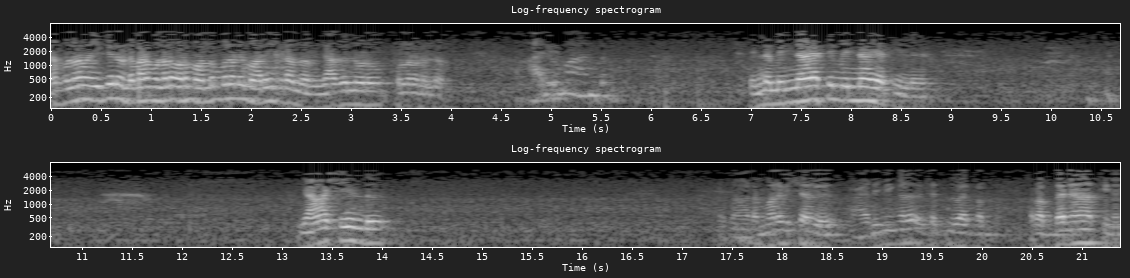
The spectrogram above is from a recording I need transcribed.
ഞാൻ പിള്ളേർ നയിക്കലുണ്ട് വേറെ പിള്ളേർ ഓർമ്മ മന്ദം പോലെ മാറിയിട്ടാന്ന് ജാതിനോടും പിള്ളേരോടെല്ലാം. പിന്നെ മിന്നായത്തി മിന്നായത്തില്ലേ യാഷിയുണ്ട്. നാടന്മാരെ വിശാൽ ആലിമ്യങ്ങൾ റബ്ബനാത്തിന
